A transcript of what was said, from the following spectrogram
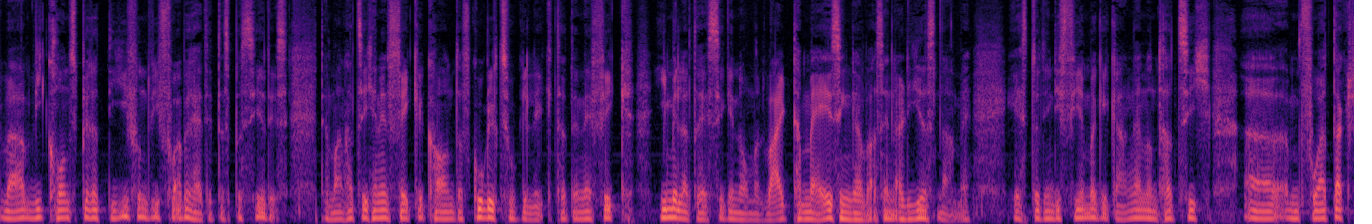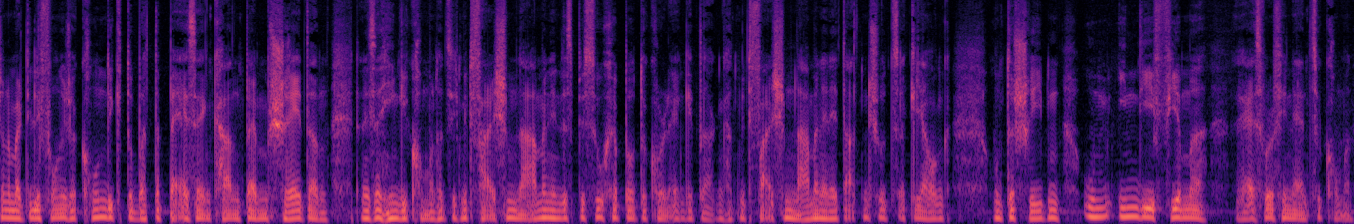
war, wie konspirativ und wie vorbereitet das passiert ist. Der Mann hat sich einen Fake-Account auf Google zugelegt, hat eine Fake-E-Mail-Adresse genommen. Walter Meisinger war sein Alias-Name. Er ist dort in die Firma gegangen und hat sich äh, am Vortag schon einmal telefonisch erkundigt, ob er dabei sein kann beim Schreddern. Dann ist er hingekommen und hat sich mit falschem Namen in das Besucherprotokoll eingetragen, hat mit falschem Namen eine Datenschutzerklärung unterschrieben, um in die Firma Reißwolf hineinzukommen.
